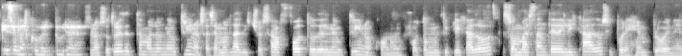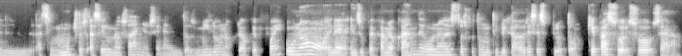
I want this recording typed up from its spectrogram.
¿Qué son las coberturas? Nosotros detectamos los neutrinos, hacemos la dichosa foto del neutrino con un fotomultiplicador son bastante delicados y por ejemplo en el hace muchos hace unos años en el 2001 creo que fue uno en, el, en Super Kamiokande uno de estos fotomultiplicadores explotó. ¿qué pasó? eso o sea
